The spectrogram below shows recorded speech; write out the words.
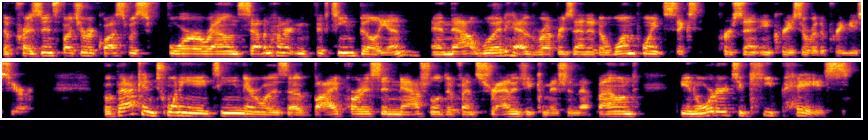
The president's budget request was for around 715 billion, and that would have represented a 1.6% increase over the previous year. But back in 2018, there was a bipartisan National Defense Strategy Commission that found in order to keep pace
